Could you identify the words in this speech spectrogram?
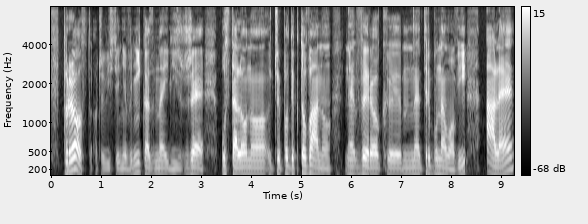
wprost oczywiście nie wynika z maili, że ustalono czy podyktowano e, wyrok Trybunałowi, ale e,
